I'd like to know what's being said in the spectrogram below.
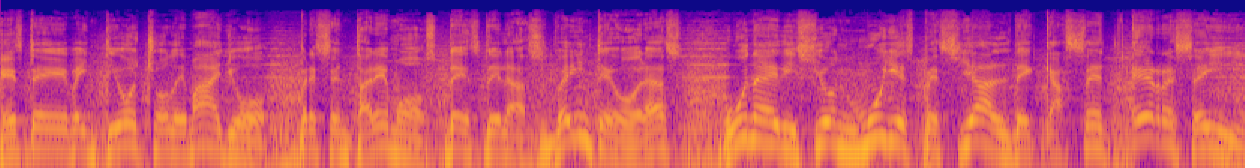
Este 28 de mayo presentaremos desde las 20 horas una edición muy especial de Cassette RCI.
